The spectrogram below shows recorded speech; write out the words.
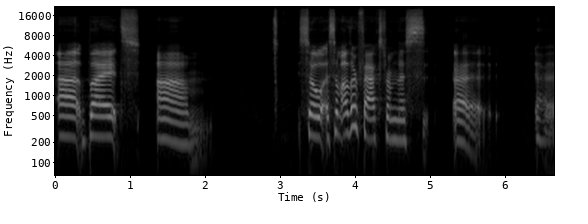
Uh, but um, so some other facts from this. Uh, uh,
